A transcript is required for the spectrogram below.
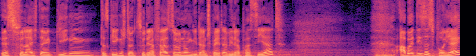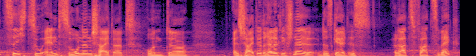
ist vielleicht Gegen, das Gegenstück zu der Versöhnung, die dann später wieder passiert. Aber dieses Projekt, sich zu entsohnen, scheitert. Und äh, es scheitert relativ schnell. Das Geld ist ratzfatz weg.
